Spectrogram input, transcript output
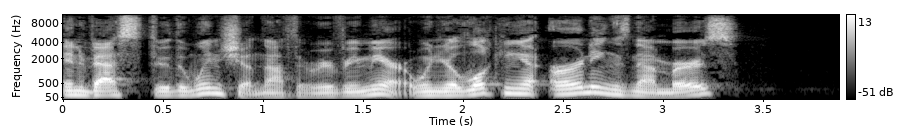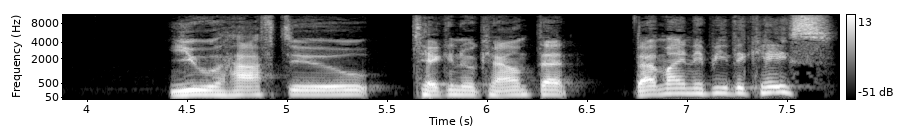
invest through the windshield, not the rearview mirror. When you're looking at earnings numbers, you have to take into account that that might not be the case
